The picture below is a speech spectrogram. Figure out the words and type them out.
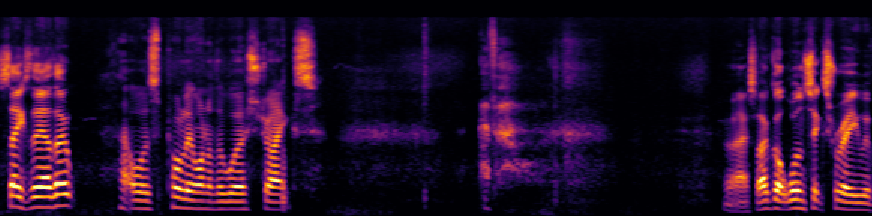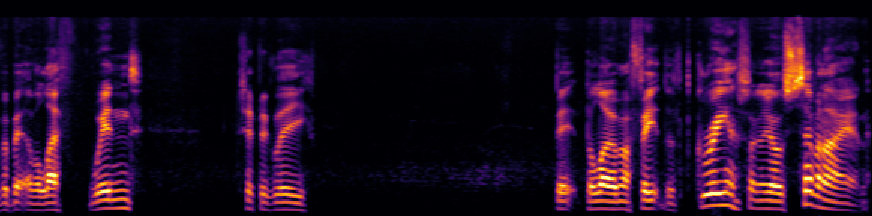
Safe there though. That was probably one of the worst strikes. Ever. Right, so I've got 163 with a bit of a left wind. Typically bit below my feet the green, so I'm gonna go seven iron.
